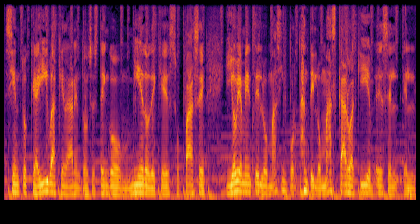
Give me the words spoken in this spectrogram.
siento que ahí va a quedar, entonces tengo miedo de que eso pase, y obviamente lo más importante y lo más caro aquí es el, el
